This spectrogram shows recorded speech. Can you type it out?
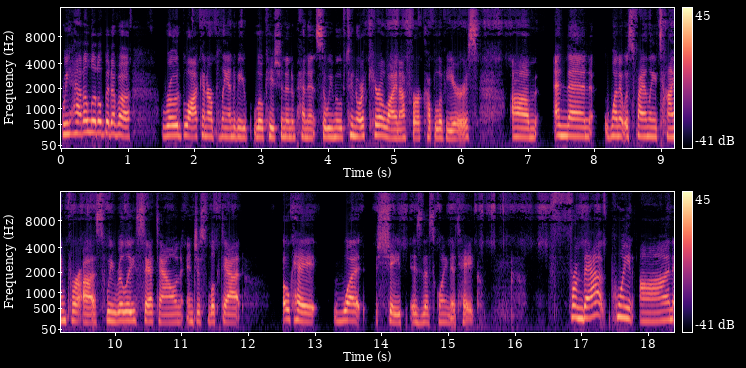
We had a little bit of a roadblock in our plan to be location independent, so we moved to North Carolina for a couple of years. Um, and then when it was finally time for us, we really sat down and just looked at, okay, what shape is this going to take? From that point on,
